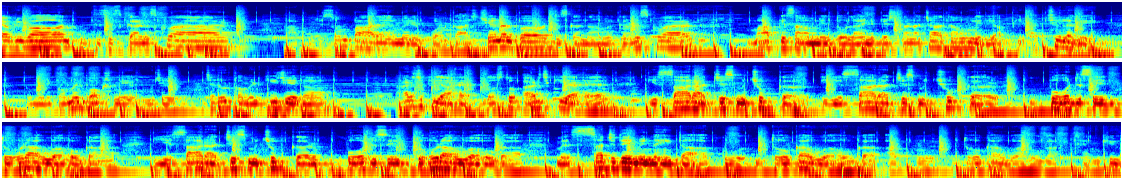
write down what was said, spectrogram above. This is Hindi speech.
Everyone this is Karn square आप मुझे सुन पा रहे हैं मेरे पॉडकास्ट चैनल पर, जिसका नाम है कर्ण स्क्वायर मैं आपके सामने दो लाइनें पेश करना चाहता हूँ, यदि आपकी अच्छी लगे तो मेरे कमेंट बॉक्स में मुझे ज़रूर कमेंट कीजिएगा। अर्ज़ किया है, दोस्तों, अर्ज़ किया है ये सारा जिस्म झुक कर ये सारा जिस्म झुक कर बोझ से दोहरा हुआ होगा। ये सारा जिस्म झुक कर बोझ से दोहरा हुआ होगा। मैं सजदे में नहीं था। आपको धोखा हुआ होगा, आपको धोखा हुआ होगा। Thank you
